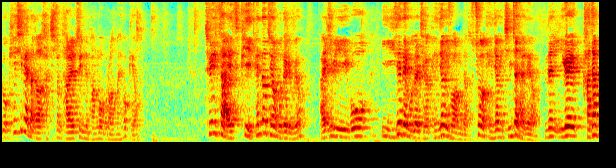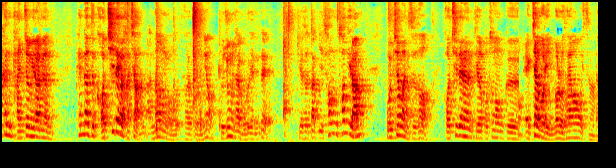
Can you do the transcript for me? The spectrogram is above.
이 Kessil에다가 같이 좀 달을 수 있는 방법으로 한번 해볼게요. Twinstar SP 펜던트형 모델이고요. RGB이고 이 2세대 모델 제가 굉장히 좋아합니다. 수초가 굉장히 진짜 잘 돼요. 근데 이게 가장 큰 단점이라면 펜던트 거치대가 같이 안, 안 나오는 거- 거였거든요. 요즘은 잘 모르겠는데. 그래서 딱 이 선이랑 본체만 있어서 거치대는 제가 보통 그 액자걸이 이걸로 사용하고 있습니다.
